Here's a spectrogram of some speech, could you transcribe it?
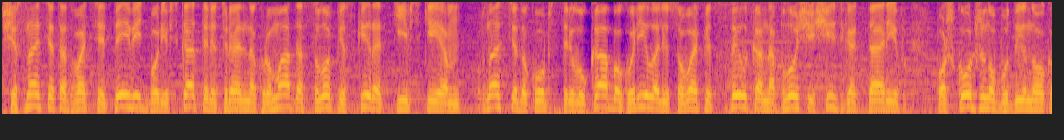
16.29 Борівська територіальна громада, село Піски Радківське. Внаслідок обстрілу Каба горіла лісова підстилка на площі 6 гектарів. Пошкоджено будинок.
